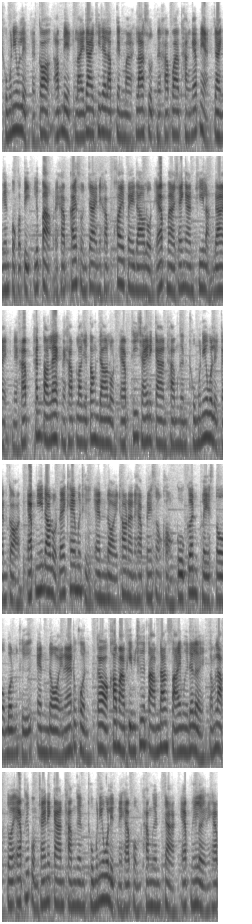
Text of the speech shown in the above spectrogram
t ูมัน y ี a เล t แล้วก็อัปเดตรายได้ที่ได้รับเงินมาล่าสุดนะครับว่าทางแอปเนี่ยจ่ายเงินปกติหรือเปล่านะครับใครสนใจนะครับค่อยไปดาวน์โหลดแอปมาใช้งานทีหลังได้นะครับขั้นตอนแรกนะครับเราจะต้องดาวน์โหลดแอปที่ใช้ในการทำเงิน t ูมัน y ี a เล t กันก่อนแอปนี้ดาวน์โหลดได้แค่มือถือ Android เท่านั้นนะครับในส่วนของ Google Play Store บนมือถือ Android นะทุกคนก็เข้ามาพิมพ์ชื่อตามด้านซ้ายมือได้เลยสำหรับตัวแอปที่ผมใช้ในการทำเงิน t ูมัน y ี a เล t นะครับผมทำเงินจากแอปนี้เลยนะครับ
